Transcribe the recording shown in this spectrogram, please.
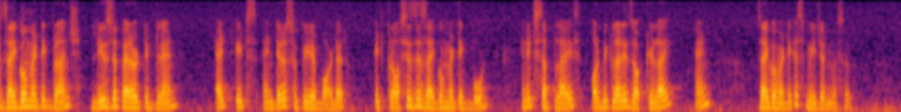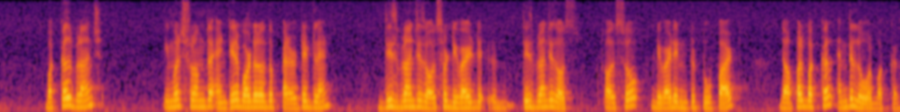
Zygomatic branch leaves the parotid gland at its anterior superior border. It crosses the zygomatic bone and it supplies orbicularis oculi and zygomaticus major muscle. Buccal branch emerge from the anterior border of the parotid gland this branch is also divided this branch is also also divided into two parts the upper buccal and the lower buccal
